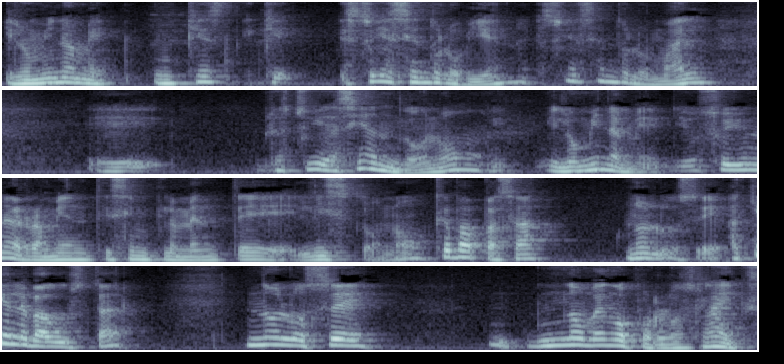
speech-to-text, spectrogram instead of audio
Ilumíname, ¿qué, qué, ¿estoy haciéndolo bien? ¿Estoy haciéndolo mal? Eh, lo estoy haciendo, ¿no? Ilumíname, yo soy una herramienta y simplemente listo, ¿no? ¿Qué va a pasar? No lo sé. ¿A quién le va a gustar? No lo sé. No vengo por los likes.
